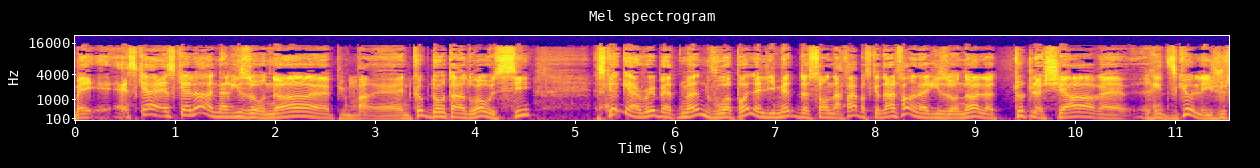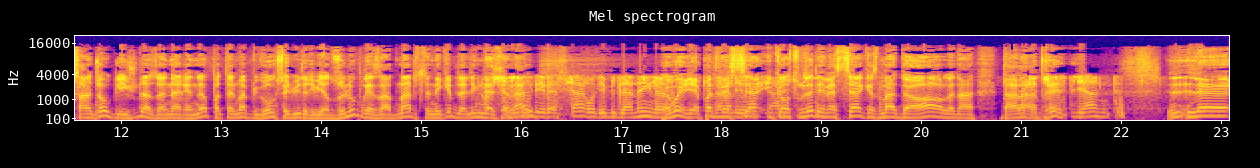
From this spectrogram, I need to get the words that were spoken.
Mais est-ce que est-ce que là, en Arizona, euh, puis une coupe d'autres endroits aussi, est-ce que Gary Bettman voit pas la limite de son affaire? Parce que dans le fond, en Arizona, là, tout le chiard euh, ridicule. Il joue sans joke. Il joue dans un aréna pas tellement plus gros que celui de Rivière-du-Loup présentement. Puis c'est une équipe de la Ligue ah, nationale. Il des vestiaires au début de l'année. Ben oui, il n'y a pas de vestiaires. Il construisait des vestiaires quasiment dehors là, dans, dans l'entrée. Le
